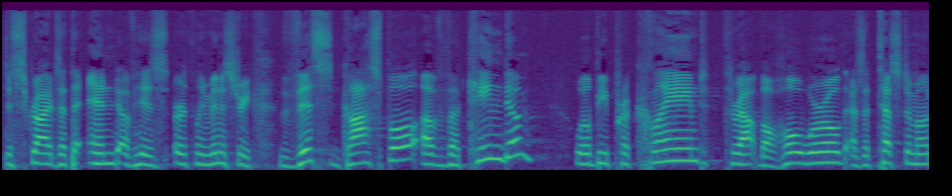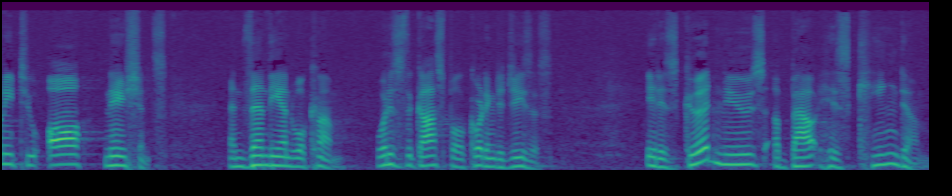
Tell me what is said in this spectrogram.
describes at the end of his earthly ministry this gospel of the kingdom will be proclaimed throughout the whole world as a testimony to all nations. And then the end will come. What is the gospel according to Jesus? It is good news about his kingdom.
